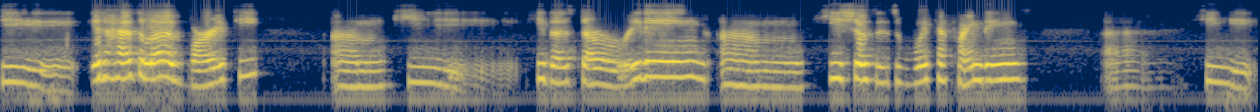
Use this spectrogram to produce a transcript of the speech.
He it has a lot of variety. Um, he he does tarot reading. Um, he shows his Wicca findings. Uh, he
